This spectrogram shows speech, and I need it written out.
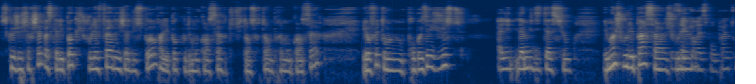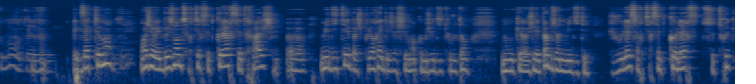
Ce que je cherchais parce qu'à l'époque, je voulais faire déjà du sport, à l'époque de mon cancer, tout de suite en sortant après mon cancer. Et en fait, on me proposait juste la méditation. Et moi, je voulais pas ça. Je voulais... Ça correspond pas à tout le monde. Exactement. Moi, j'avais besoin de sortir cette colère, cette rage. Euh, méditer, bah, je pleurais déjà chez moi, comme je dis tout le temps. Donc, euh, j'avais pas besoin de méditer. Je voulais sortir cette colère, ce truc.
